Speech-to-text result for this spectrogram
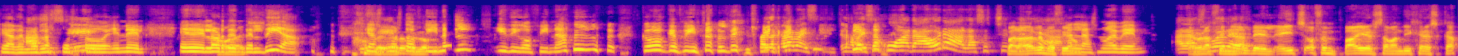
que además Ah, lo has sí, sí. puesto en el, en el Ahora orden es. del día. Que has puesto lo- final y digo final. ¿Cómo que final de qué? ¿Pero qué la vais, la vais a jugar ahora a las ocho y Para darle emoción. A las nueve. A las Pero la nueve. final del Age of Empires Sabandijas Cup.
